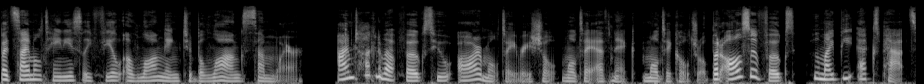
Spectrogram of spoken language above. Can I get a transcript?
but simultaneously feel a longing to belong somewhere. I'm talking about folks who are multiracial, multi-ethnic, multicultural, but also folks who might be expats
